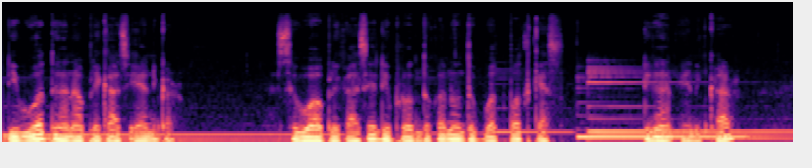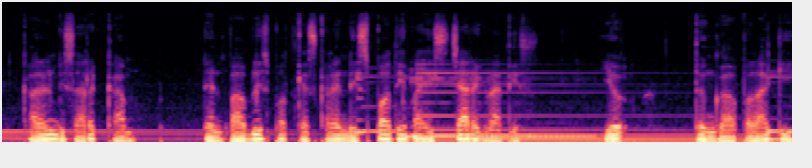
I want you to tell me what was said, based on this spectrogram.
dibuat dengan aplikasi Anchor. Sebuah aplikasi yang diperuntukkan untuk buat podcast. Dengan Anchor, kalian bisa rekam dan publish podcast kalian di Spotify secara gratis. Yuk, tunggu apa lagi?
